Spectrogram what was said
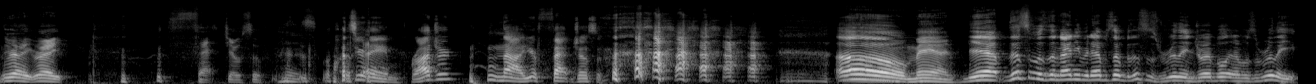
Right, right. Fat Joseph. What's your name? Roger? nah, you're Fat Joseph. Oh man, yeah. This was a 90 minute episode, but this was really enjoyable, and it was really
